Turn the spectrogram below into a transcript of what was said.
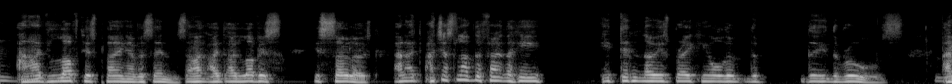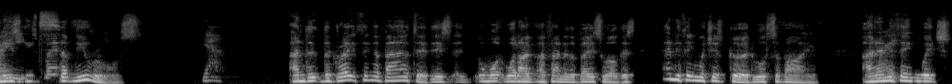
mm-hmm. and I've loved his playing ever since. I, I I, love his his solos, and I, I just love the fact that he he didn't know he's breaking all the the the, the rules, right. and he's, he's made up new rules. Yeah. And the, the great thing about it is what what I've, I found in the bass world is anything which is good will survive, and right. anything which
